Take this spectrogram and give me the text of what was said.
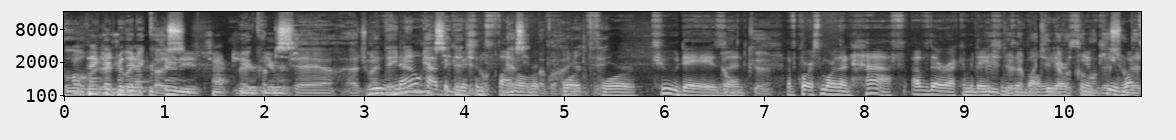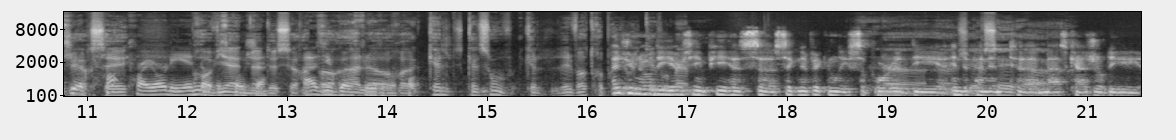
GRC Well, thank la you for the Nouvelle-Écosse. opportunity to talk to Le your viewers. commissaire adjoint You've Daley, now had merci the d'être Commission's merci final de m'avoir report invité. for two days, and Donc, euh, of course, more than half of their recommendations Plus de la involve moitié the des RCMP. recommandations de la What's your GRC top priority in Nova proviennent de ce as you rapport. go through the Alors, euh, report? quelles, quelles sont, quelle est votre As you priorité know, the vous-même RCMP has uh, significantly supported the uh, Uh, Independent uh, Mass Casualty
